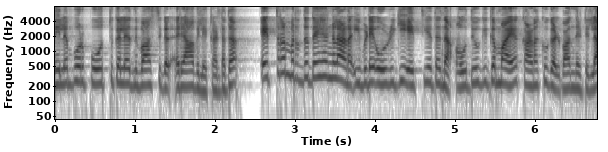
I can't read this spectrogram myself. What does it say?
നിലമ്പൂർ പോത്തുകല നിവാസികൾ രാവിലെ കണ്ടത്. എത്ര മൃതദേഹങ്ങളാണ് ഇവിടെ ഒഴുകി എത്തിയതെന്ന് ഔദ്യോഗികമായ കണക്കുകൾ വന്നിട്ടില്ല.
